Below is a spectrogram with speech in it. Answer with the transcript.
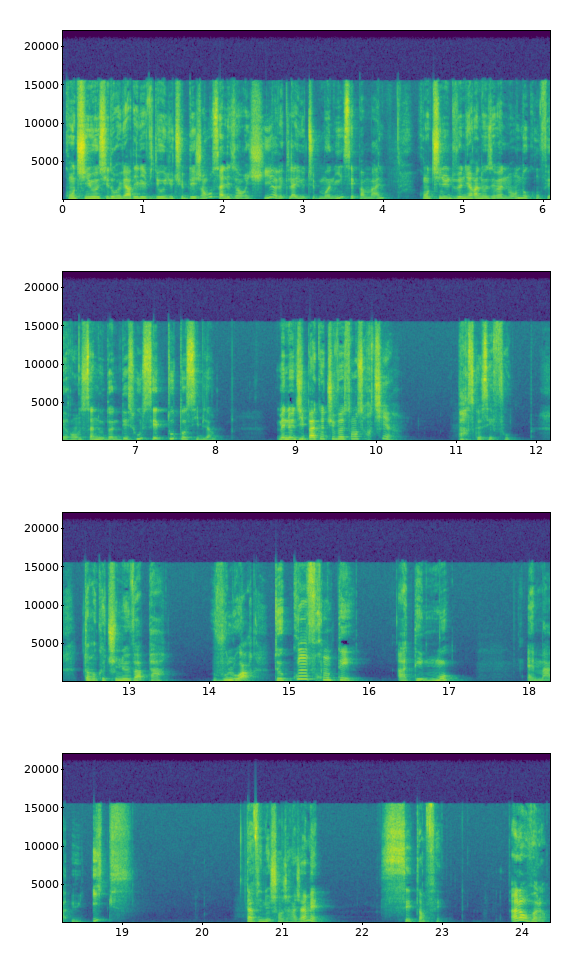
Continue aussi de regarder les vidéos YouTube des gens, ça les enrichit avec la YouTube Money, c'est pas mal. Continue de venir à nos événements, nos conférences, ça nous donne des sous, c'est tout aussi bien. Mais ne dis pas que tu veux s'en sortir, parce que c'est fou. Tant que tu ne vas pas vouloir te confronter à tes mots, M-A-U-X, ta vie ne changera jamais. C'est un fait. Alors voilà,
